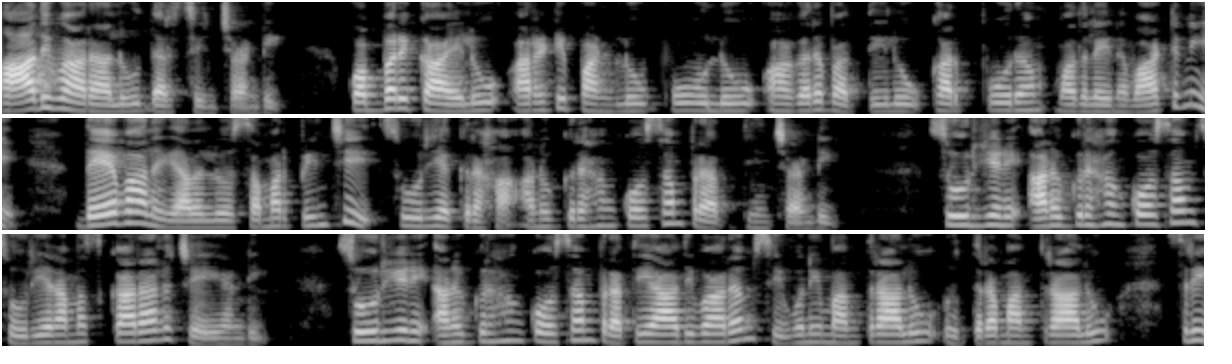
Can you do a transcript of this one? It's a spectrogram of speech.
ఆదివారాలు దర్శించండి. కొబ్బరికాయలు అరటి పండ్లు పువ్వులు అగరబత్తీలు కర్పూరం మొదలైన వాటిని దేవాలయాలలో సమర్పించి సూర్యగ్రహ అనుగ్రహం కోసం ప్రార్థించండి. సూర్యుని అనుగ్రహం కోసం సూర్య నమస్కారాలు చేయండి. సూర్యుని అనుగ్రహం కోసం ప్రతి ఆదివారం శివుని మంత్రాలు రుద్రమంత్రాలు శ్రీ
